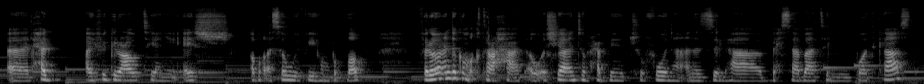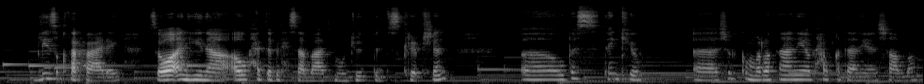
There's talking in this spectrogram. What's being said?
لحد I figure out يعني إيش أبغى أسوي فيهم بالضبط. فلو عندكم اقتراحات أو أشياء أنتم حابين تشوفونها أنزلها بحسابات البودكاست. please اقترحوا علي سواء هنا أو حتى بالحسابات موجود بال description أه وبس thank you أشوفكم مرة ثانية بحلقة ثانية إن شاء الله.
